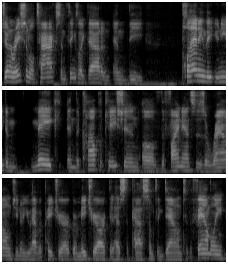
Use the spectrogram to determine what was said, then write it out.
generational tax and things like that and, and the planning that you need to make and the complication of the finances around, you know, you have a patriarch or matriarch that has to pass something down to the family.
